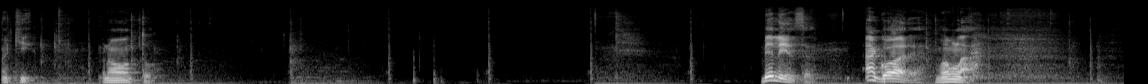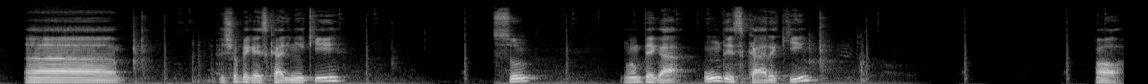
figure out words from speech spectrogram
Aqui. Pronto. Beleza. Agora, vamos lá. Uh, deixa eu pegar esse carinha aqui. Isso. Vamos pegar um desse cara aqui. Ó.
